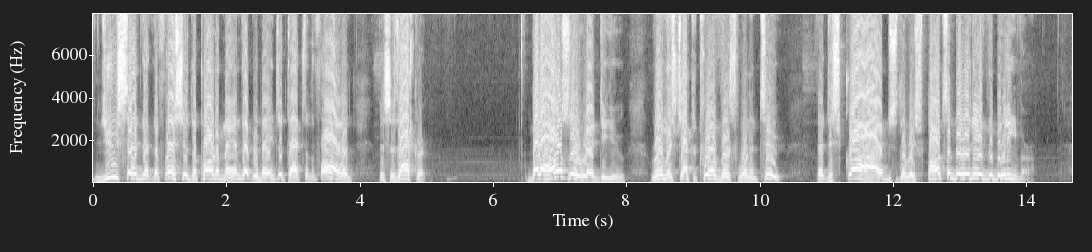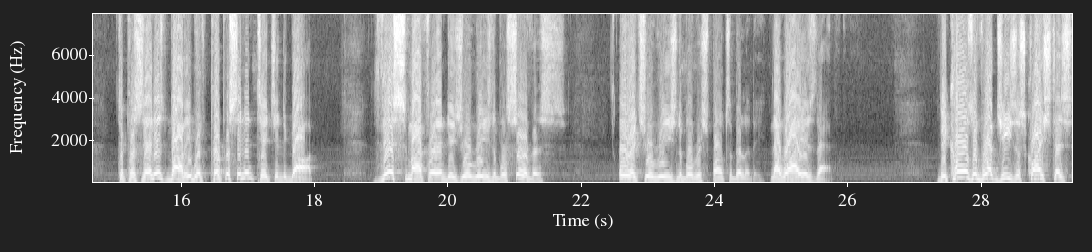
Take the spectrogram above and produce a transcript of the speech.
you said that the flesh is the part of man that remains attached to the fallen. This is accurate. But I also read to you Romans chapter 12, verse 1 and 2, that describes the responsibility of the believer to present his body with purpose and intention to God. This, my friend, is your reasonable service or it's your reasonable responsibility. Now, why is that? Because of what Jesus Christ has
